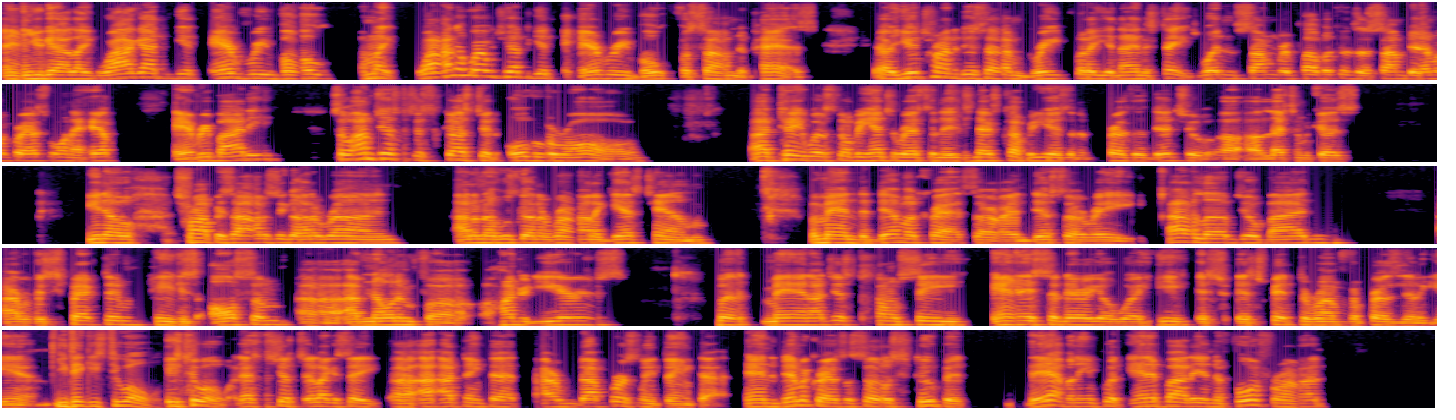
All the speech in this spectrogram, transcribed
and you got like, why well, I got to get every vote? I'm like, why in the world would you have to get every vote for something to pass? Uh, you're trying to do something great for the United States. Wouldn't some Republicans or some Democrats want to help everybody? So I'm just disgusted overall I tell you what's going to be interesting these next couple of years in the presidential uh, election because, you know, Trump is obviously going to run. I don't know who's going to run against him, but man, the Democrats are in disarray. I love Joe Biden. I respect him. He's awesome. Uh, I've known him for a hundred years, but man, I just don't see any scenario where he is, is, fit to run for president again. You think he's too old? He's too old. That's just like I say. Uh, I, I, think that I, I, personally think that. And the Democrats are so stupid; they haven't even put anybody in the forefront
